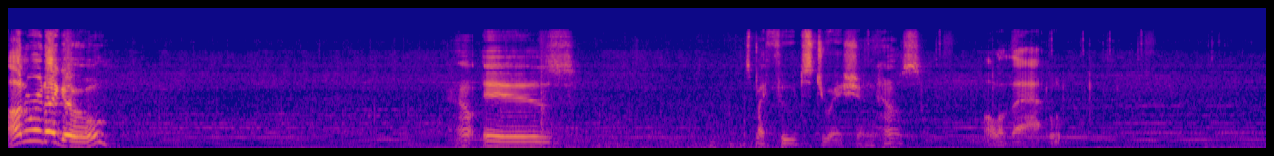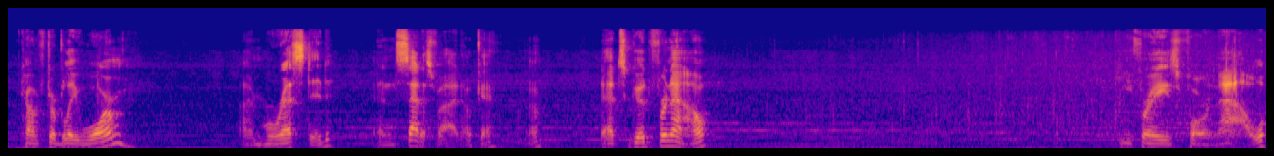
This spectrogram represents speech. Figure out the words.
Onward I go. How is... What's my food situation? How's all of that? Comfortably warm. I'm rested and satisfied. Okay. Well, that's good for now. Key phrase for now.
